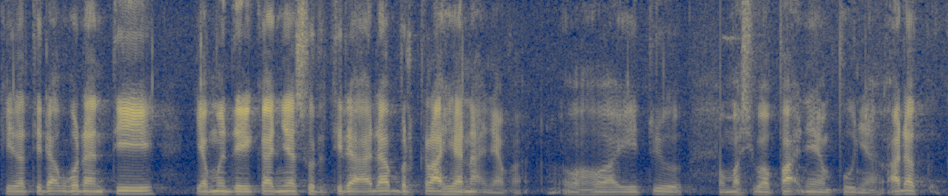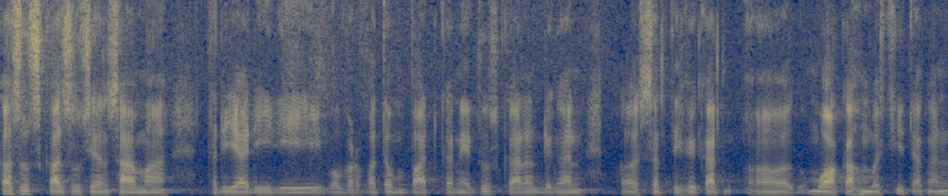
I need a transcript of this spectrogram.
Kita tidak mau nanti yang mendirikannya sudah tidak ada berkelahi anaknya Pak. Bahwa itu masih bapaknya yang punya. Ada kasus-kasus yang sama terjadi di beberapa tempat karena itu sekarang dengan uh, sertifikat uh, muakah masjid akan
